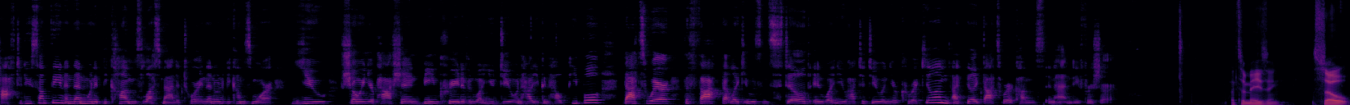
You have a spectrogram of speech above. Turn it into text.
have to do something. And then when it becomes less mandatory, and then when it becomes more you showing your passion, being creative in what you do and how you can help people, that's where the fact that like it was instilled in what you have to do in your curriculum, I feel like that's where it comes in handy for sure. That's amazing. So,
